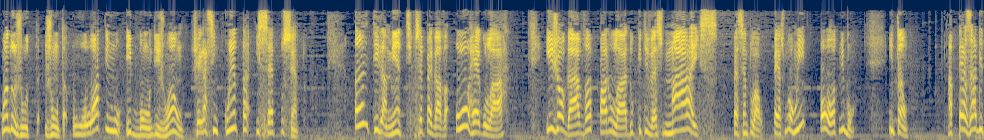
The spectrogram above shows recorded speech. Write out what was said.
Quando junta, junta o ótimo e bom de João, chega a 57%. Antigamente, você pegava o regular e jogava para o lado que tivesse mais percentual, péssimo ou ruim, ou ótimo e bom. Então, apesar de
